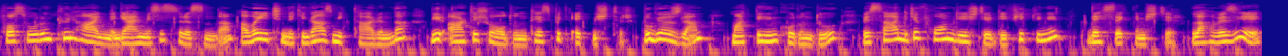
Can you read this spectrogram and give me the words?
fosforun kül haline gelmesi sırasında hava içindeki gaz miktarında bir artış olduğunu tespit etmiştir. Bu gözlem maddenin korunduğu ve sadece form değiştirdiği fikrini desteklemiştir. Lavoisier,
